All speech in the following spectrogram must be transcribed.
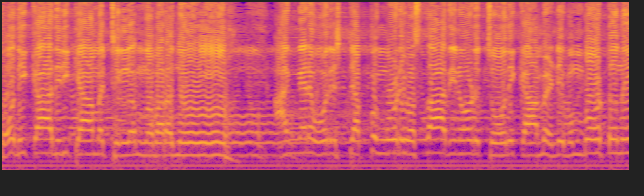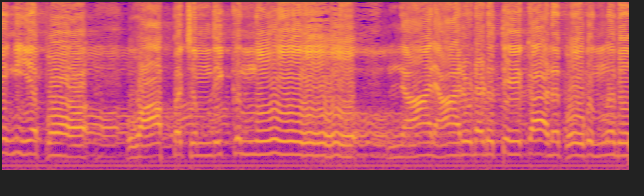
ചോദിക്കാതിരിക്കാൻ പറ്റില്ലെന്ന് പറഞ്ഞു. അങ്ങനെ ഒരു സ്റ്റെപ്പും കൂടി ഉസ്താദിനോട് ചോദിക്കാൻ വേണ്ടി മുമ്പോട്ട് നീങ്ങിയപ്പോ വാപ്പ ചിന്തിക്കുന്നു ഞാൻ ആരുടെ അടുത്തേക്കാണ് പോകുന്നത്?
